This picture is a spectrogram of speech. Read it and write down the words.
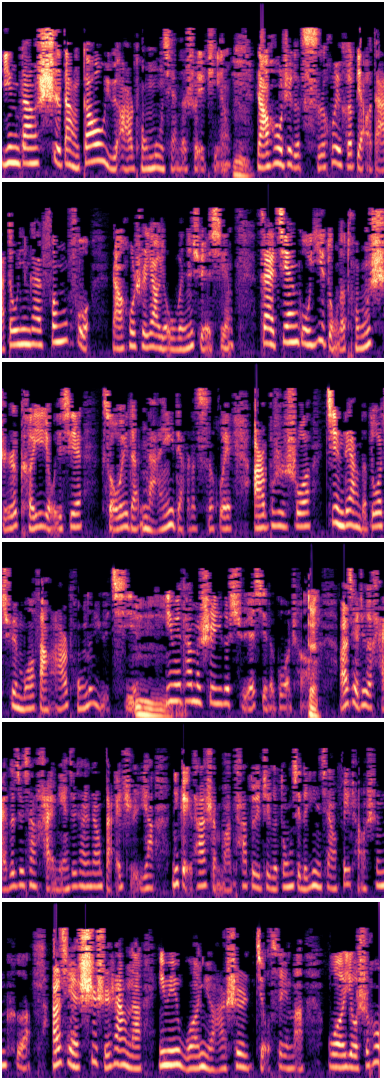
应当适当。高于儿童目前的水平，嗯，然后这个词汇和表达都应该丰富，然后是要有文学性，在兼顾易懂的同时，可以有一些所谓的难一点的词汇，而不是说尽量的多去模仿儿童的语气，嗯，因为他们是一个学习的过程，对，而且这个孩子就像海绵，就像一张白纸一样，你给他什么，他对这个东西的印象非常深刻，而且事实上呢，因为我女儿是九岁嘛，我有时候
